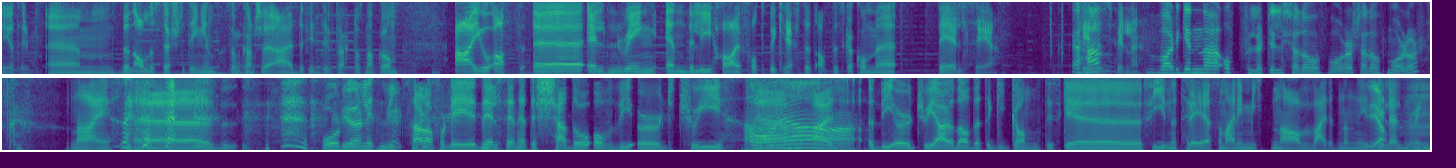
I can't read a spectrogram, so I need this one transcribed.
nyheter. Um, den aller største tingen, som kanskje er definitivt verdt å snakke om, er jo at uh, Elden Ring endelig har fått bekreftet at det skal komme DLC til Aha. spillene. Var det ikke en uh, oppfølger til Shadow of War og Shadow of Mordor? Nei. Eh, Bård gjør en liten vits her, da, fordi DLC-en heter Shadow of the Erd Tree. Eh, ja. eh, the Erd Tree er jo da dette gigantiske, fine treet som er i midten av verdenen i, Ja. til Elden Ring.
